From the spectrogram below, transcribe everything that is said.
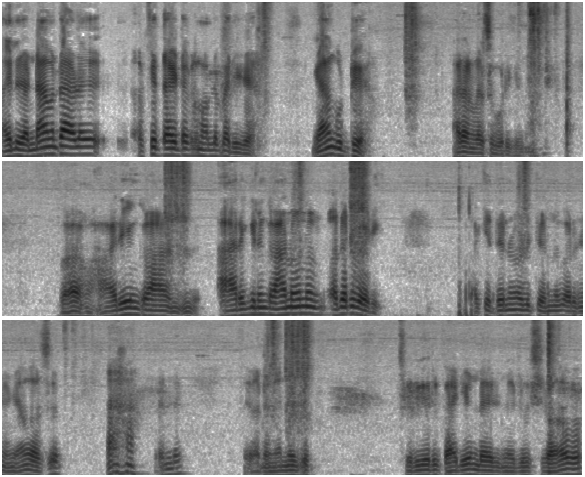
അതിൽ രണ്ടാമത്തെ ആൾ ഒക്കത്തായിട്ടൊക്കെ നല്ല പരിചയമാണ് ഞാൻ കുട്ടിയാണ് ആറാം ക്ലാസ് പഠിക്കുന്നു. അപ്പോൾ ആരെയും കാ ആരെങ്കിലും കാണുമെന്ന് അതൊരു പേടി. അച്ഛത്തിനോട് ചെന്ന് പറഞ്ഞു ഞാൻ വാസു. ആഹാ എന്റെ ഒരു ചെറിയൊരു കാര്യം ഉണ്ടായിരുന്നു ഒരു ശ്ലോകം.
